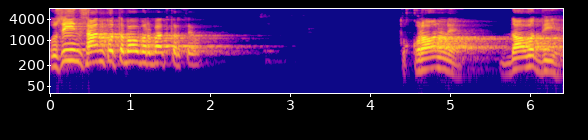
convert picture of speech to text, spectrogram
اسی انسان کو تباہ و برباد کرتے ہو۔ تو قرآن نے دعوت دی ہے،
